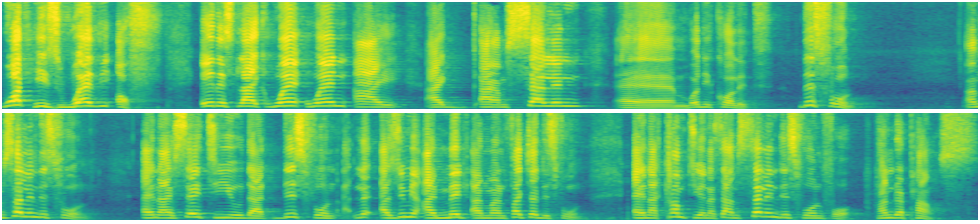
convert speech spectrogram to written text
what He's worthy of. It is like when, when I, I, I am selling, um, what do you call it? This phone. I'm selling this phone. And I say to you that this phone, assuming I made, I manufactured this phone, and I come to you and I say, I'm selling this phone for 100 pounds.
